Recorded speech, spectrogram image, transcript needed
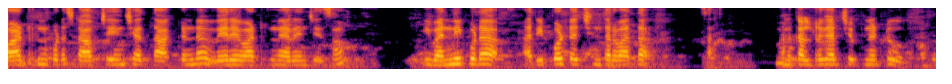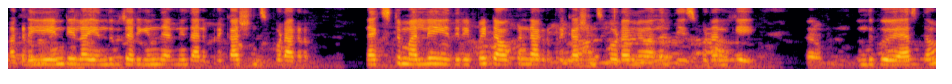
వాటర్ని కూడా స్టాప్ చేయించి అది తాకుండా వేరే వాటర్ని అరేంజ్ చేసాం ఇవన్నీ కూడా ఆ రిపోర్ట్ వచ్చిన తర్వాత మన కలెక్టర్ గారు చెప్పినట్టు అక్కడ ఏంటి ఇలా ఎందుకు జరిగింది అని దాని ప్రికాషన్స్ కూడా అక్కడ నెక్స్ట్ మళ్ళీ ఇది రిపీట్ అవ్వకుండా అక్కడ ప్రికాషన్స్ కూడా మేము అందరం తీసుకోవడానికి ముందుకు వేస్తాం.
